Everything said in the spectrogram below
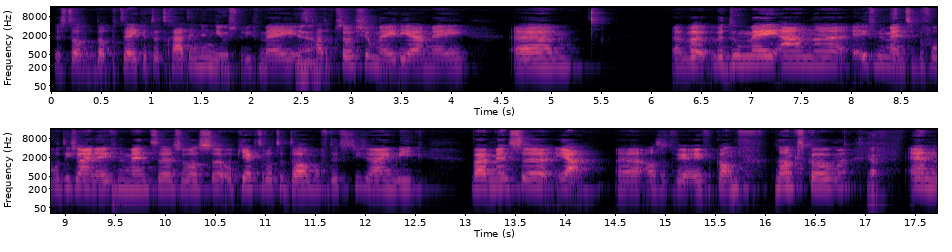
Dus dan, dat betekent, het gaat in de nieuwsbrief mee, het gaat op social media mee. Ehm, eh, we, we doen mee aan eh, evenementen, bijvoorbeeld design-evenementen, zoals eh, Object Rotterdam of Dutch Design Week, waar mensen, ja, eh, als het weer even kan, langskomen. Ja. En,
